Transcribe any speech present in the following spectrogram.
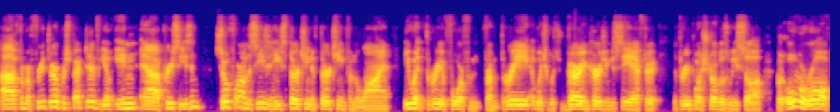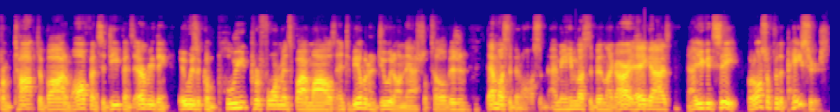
uh, from a free throw perspective. You know, in uh, preseason, so far on the season, he's 13 of 13 from the line. He went three of four from from three, which was very encouraging to see after the three point struggles we saw. But overall, from top to bottom, offense to defense, everything, it was a complete performance by Miles. And to be able to do it on national television, that must have been awesome. I mean, he must have been like, all right, hey guys, now you can see. But also for the Pacers,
